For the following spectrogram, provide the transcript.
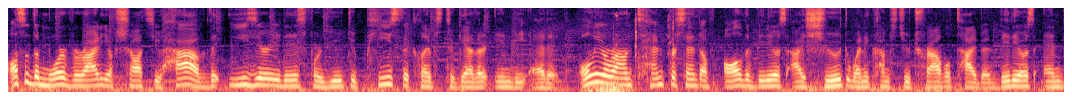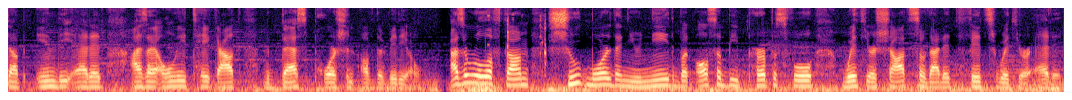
Also, the more variety of shots you have, the easier it is for you to piece the clips together in the edit. Only around 10% of all the videos I shoot when it comes to travel type videos end up in the edit as I only take out the best portion of the video. As a rule of thumb, shoot more than you need, but also be purposeful with your shots so that it fits with your edit.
